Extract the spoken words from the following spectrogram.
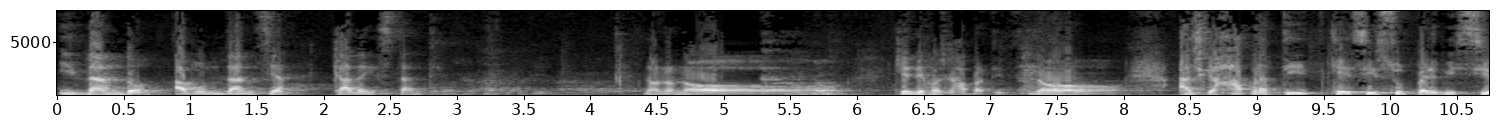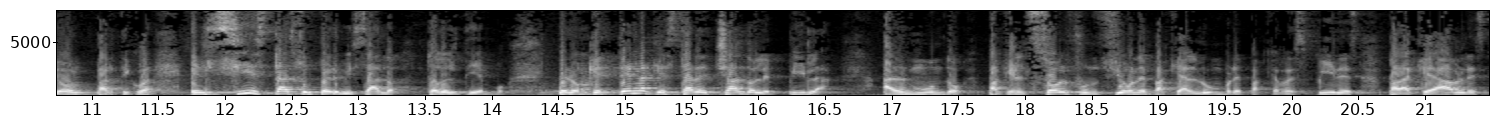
y dando abundancia cada instante? No, no, no. ¿Quién dijo Ashgaha Pratit? No. Ashgaha Pratit, que sí, supervisión particular. Él sí está supervisando todo el tiempo. Pero que tenga que estar echándole pila al mundo para que el sol funcione, para que alumbre, para que respires, para que hables,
